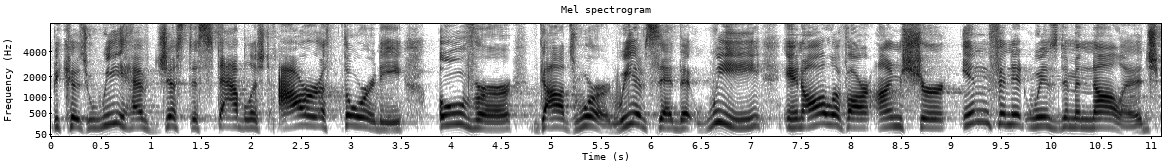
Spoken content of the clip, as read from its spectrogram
because we have just established our authority over God's word. We have said that we, in all of our, I'm sure, infinite wisdom and knowledge,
